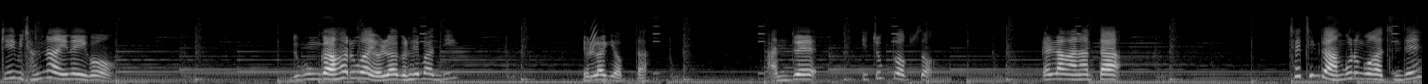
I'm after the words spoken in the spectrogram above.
게임이 장난 아니네, 이거. 누군가 하루와 연락을 해봤니? 연락이 없다. 안 돼. 이쪽도 없어. 연락 안 왔다. 채팅도 안 보는 것 같은데?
